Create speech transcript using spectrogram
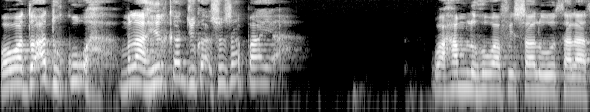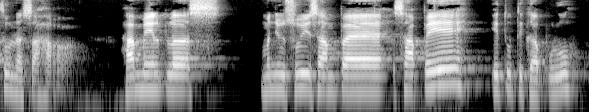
Wawadu'at kurha, melahirkan juga susah payah. Wahamluhu wa fisaluhu thalathuna sahara. Hamil plus menyusui sampai sape itu 30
